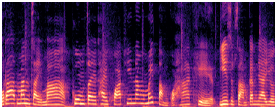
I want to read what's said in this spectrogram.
กราชมั่นใจมาก ภูมิใจไทยคว้าที่นั่งไม่ต่ำกว่า 5 เขต 23 กันยายน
